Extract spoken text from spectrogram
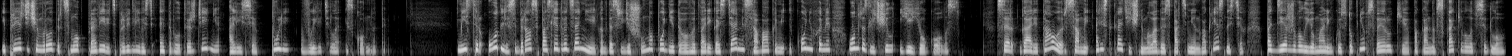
И прежде чем Роберт смог проверить справедливость этого утверждения, Алисия пулей вылетела из комнаты. Мистер Одли собирался последовать за ней, когда среди шума, поднятого во дворе гостями, собаками и конюхами, он различил ее голос. Сэр Гарри Тауэр, самый аристократичный молодой спортсмен в окрестностях, поддерживал ее маленькую ступню в своей руке, пока она вскакивала в седло.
